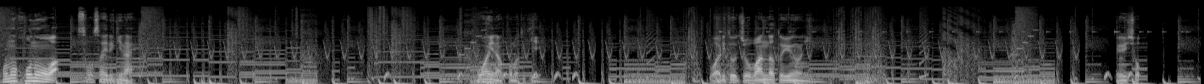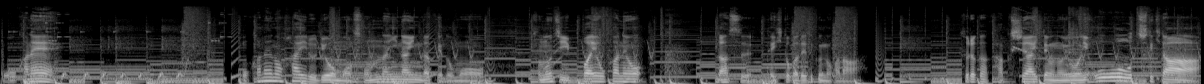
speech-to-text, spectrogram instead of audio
この炎は相殺できない。怖いなこの敵。割と序盤だというのに。よいしょ。お金。金の入る量もそんなにないんだけどもそのうちいっぱいお金を出す敵とか出てくるのかな？それか隠しアイテムのようにおお落ちてきた。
